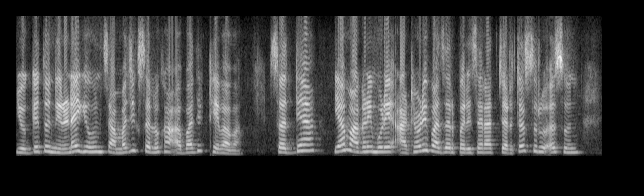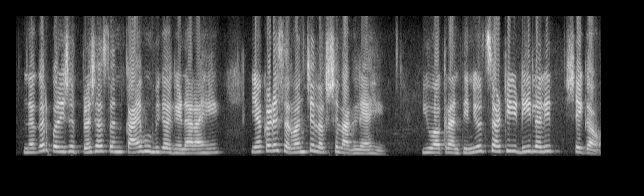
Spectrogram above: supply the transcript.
योग्य तो निर्णय घेऊन सामाजिक सलोखा अबाधित ठेवावा. सध्या या मागणीमुळे आठवडी बाजार परिसरात चर्चा सुरू असून नगर परिषद प्रशासन काय भूमिका घेणार आहे याकडे सर्वांचे लक्ष लागले आहे. युवा क्रांती न्यूजसाठी डी ललित शेगाव.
